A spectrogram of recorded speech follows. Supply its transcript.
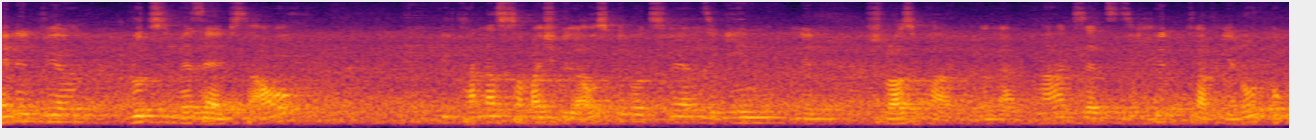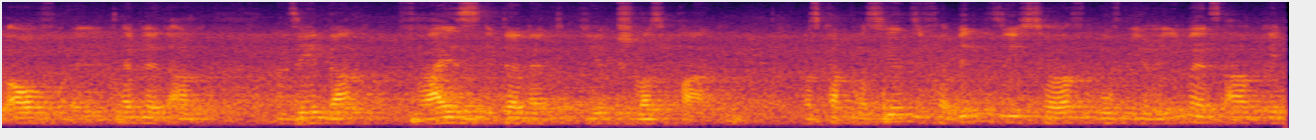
kennen wir, nutzen wir selbst auch. Wie kann das zum Beispiel ausgenutzt werden? Sie gehen in den Schlosspark, in irgendeinem Park, setzen sich hin, klappen Ihr Notebook auf oder Ihr Tablet an und sehen dann freies Internet hier im Schlosspark. Was kann passieren? Sie verbinden sich, surfen, rufen Ihre E-Mails ab, gehen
